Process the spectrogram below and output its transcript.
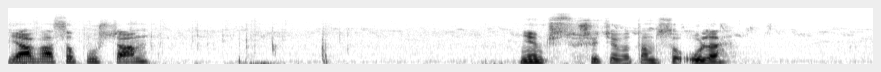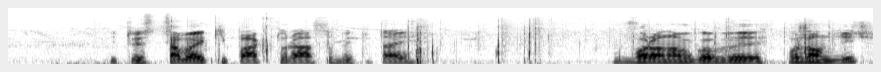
ja Was opuszczam. Nie wiem, czy słyszycie, bo tam są ule. I tu jest cała ekipa, która sobie tutaj worona mogłoby porządlić.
